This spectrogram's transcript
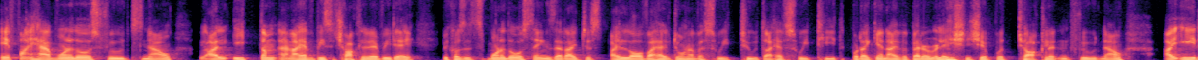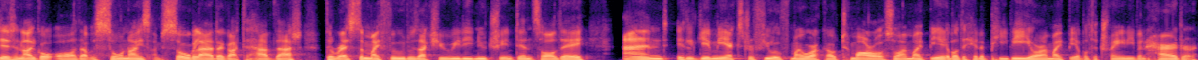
If i have one of those foods now i'll eat them and i have a piece of chocolate every day because it's one of those things that i just i love. I have, don't have a sweet tooth. I have sweet teeth. But again i have a better relationship with chocolate and food now I eat it and I'll go, oh, that was so nice. I'm so glad I got to have that. The rest of my food was actually really nutrient dense all day. And it'll give me extra fuel for my workout tomorrow. So I might be able to hit a PB or I might be able to train even harder.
